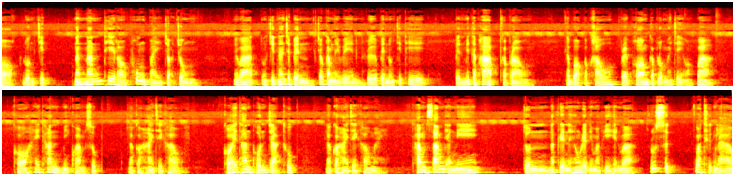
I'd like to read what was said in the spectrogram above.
บอกดวงจิต นั้นๆที่เราพุ่งไปเจาะจง ไม่ว่าดวงจิตนั้นจะเป็นเจ้ากรรมในเวรหรือเป็นดวงจิตที่เป็นมิตรภาพกับเรา และบอกกับเขาไปพร้อมกับลมหายใจออกว่า ขอให้ท่านมีความสุข แล้วก็หายใจเข้า ขอให้ท่านพ้นจากทุกข์แล้วก็หายใจเข้าใหม่ทำซ้ำอย่างนี้ จนนักเรียนในห้องเรียนเอ็มพีเห็นว่า รู้สึกว่าถึงแล้ว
